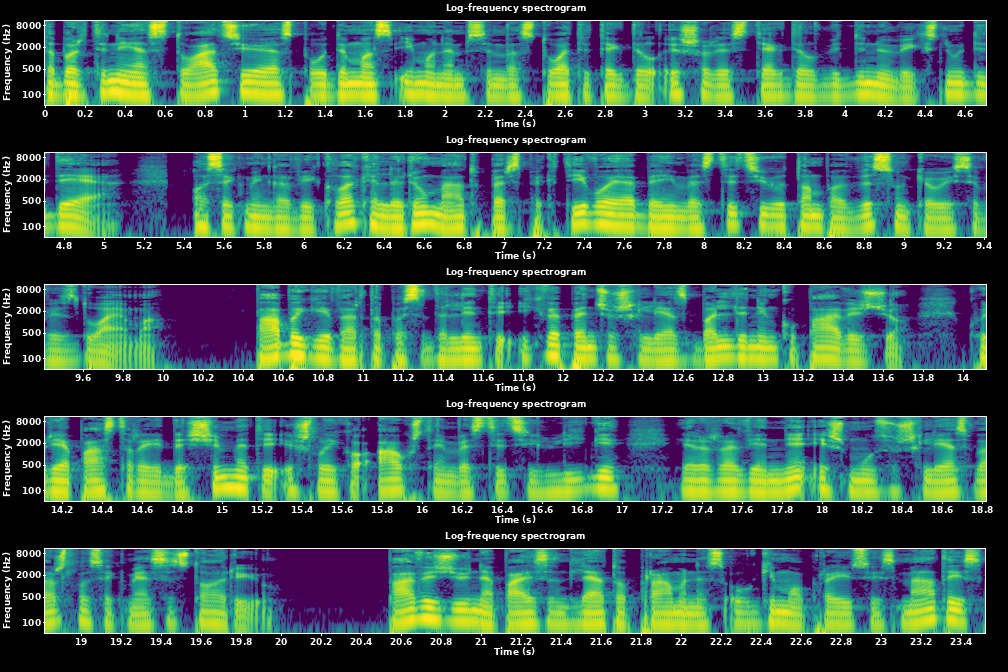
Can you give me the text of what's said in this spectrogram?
Dabartinėje situacijoje spaudimas įmonėms investuoti tiek dėl išorės, tiek dėl vidinių veiksnių didėja, o sėkminga veikla keliarių metų perspektyvoje be investicijų tampa vis sunkiau įsivaizduojama. Pabaigai verta pasidalinti įkvepiančių šalies baldininkų pavyzdžių, kurie pastarąjį dešimtmetį išlaiko aukštą investicijų lygį ir yra vieni iš mūsų šalies verslo sėkmės istorijų. Pavyzdžiui, nepaisant lėto pramonės augimo praėjusiais metais,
